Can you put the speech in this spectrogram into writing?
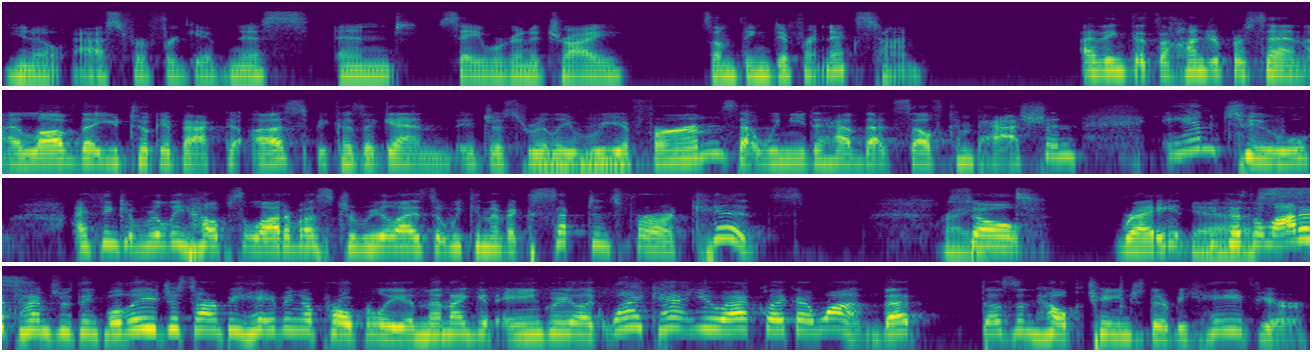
you know ask for forgiveness and say we're going to try something different next time. I think that's 100%. I love that you took it back to us because, again, it just really mm-hmm. reaffirms that we need to have that self compassion. And two, I think it really helps a lot of us to realize that we can have acceptance for our kids. Right. So, right? Yes. Because a lot of times we think, well, they just aren't behaving appropriately. And then I get angry, like, why can't you act like I want? That doesn't help change their behavior.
